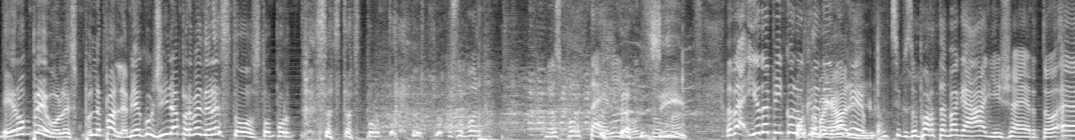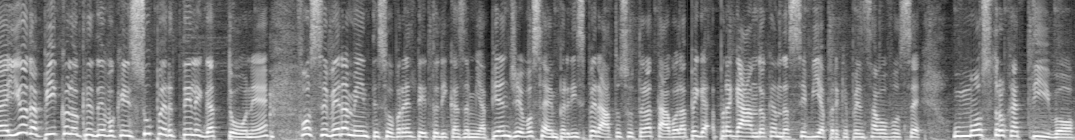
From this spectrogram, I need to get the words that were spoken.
E rompevo le, le palle a mia cugina per vedere sto, sto, por- sto sportello. Questo por- lo sportello, insomma. Sì. Vabbè, io da piccolo Portabagagli. credevo che. Sì, questo portabagagli, certo. Eh, io da piccolo credevo che il super telegattone fosse veramente sopra il tetto di casa mia. Piangevo sempre disperato sotto la tavola, pega- pregando che andasse via perché pensavo fosse un mostro cattivo.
